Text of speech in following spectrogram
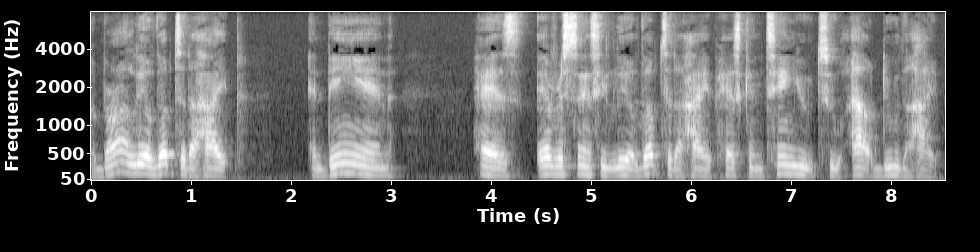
LeBron lived up to the hype and then has ever since he lived up to the hype has continued to outdo the hype.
